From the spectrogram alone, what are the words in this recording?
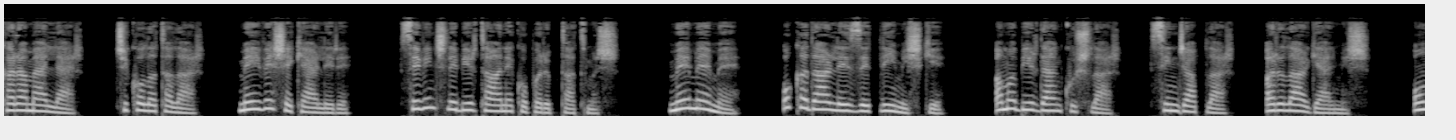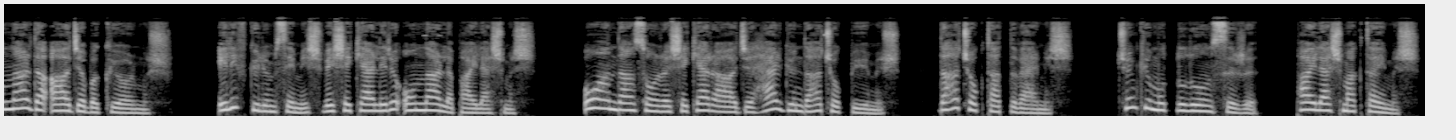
Karameller, çikolatalar, meyve şekerleri. Sevinçle bir tane koparıp tatmış. MMM. O kadar lezzetliymiş ki. Ama birden kuşlar, sincaplar, arılar gelmiş. Onlar da ağaca bakıyormuş. Elif gülümsemiş ve şekerleri onlarla paylaşmış. O andan sonra şeker ağacı her gün daha çok büyümüş, daha çok tatlı vermiş. Çünkü mutluluğun sırrı, paylaşmaktaymış.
